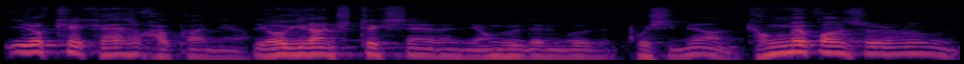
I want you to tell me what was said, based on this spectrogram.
이렇게 계속 갈거 아니에요. 여기랑 주택시장이랑 연결되는 걸 보시면 경매 건수는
